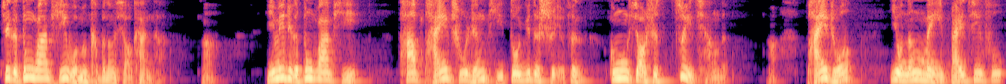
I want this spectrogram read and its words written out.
这个冬瓜皮我们可不能小看它啊，因为这个冬瓜皮它排除人体多余的水分，功效是最强的啊，排浊又能美白肌肤。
